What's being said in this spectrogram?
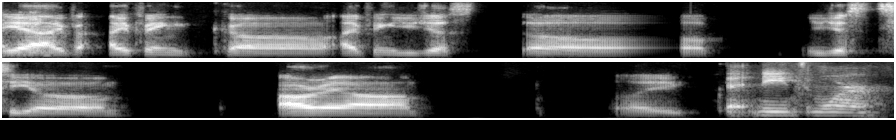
yeah, I, I think uh, I think you just uh, you just see a area like that needs more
